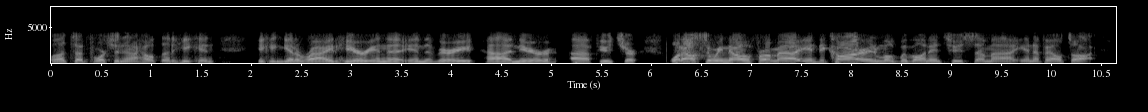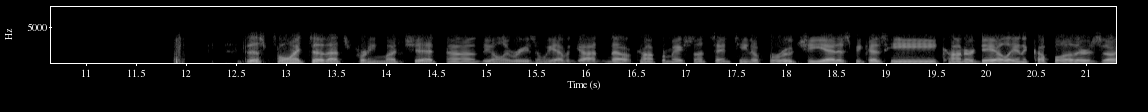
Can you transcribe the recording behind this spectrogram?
Well, it's unfortunate. I hope that he can he can get a ride here in the in the very uh, near uh, future. What else do we know from uh, IndyCar? And we'll move on into some uh, NFL talk. This point, uh, that's pretty much it. Uh, the only reason we haven't gotten uh, confirmation on Santino Ferrucci yet is because he, Conor Daly, and a couple others, uh,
